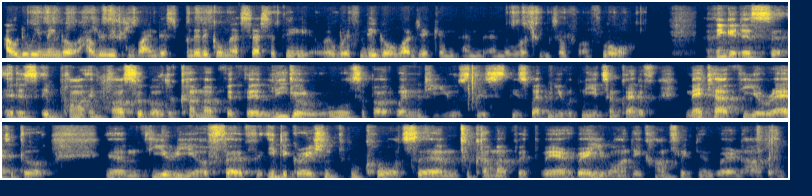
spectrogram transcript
how do we mingle? How do we combine this political necessity with legal logic and, and, and the workings of, of law? I think it is it is impo- impossible to come up with the legal rules about when to use this this weapon. You would need some kind of meta theoretical um, theory of uh, integration through courts um, to come up with where, where you want a conflict and where not. And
